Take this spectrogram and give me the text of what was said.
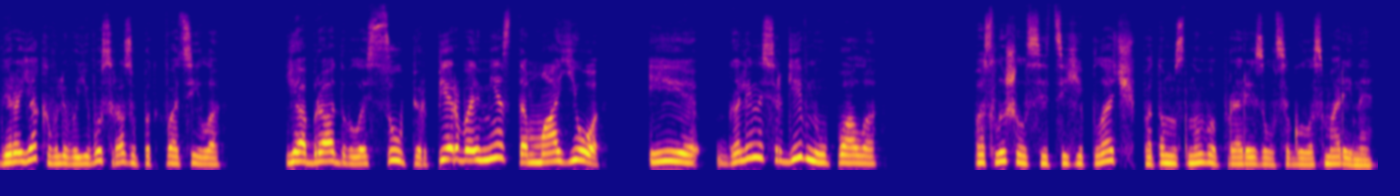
Вера Яковлева его сразу подхватила. Я обрадовалась, супер, первое место мое. И Галина Сергеевна упала. Послышался тихий плач, потом снова прорезался голос Марины.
